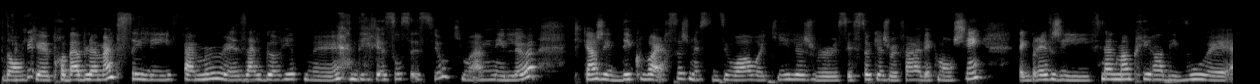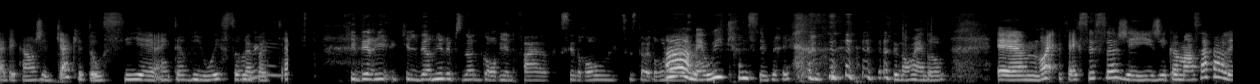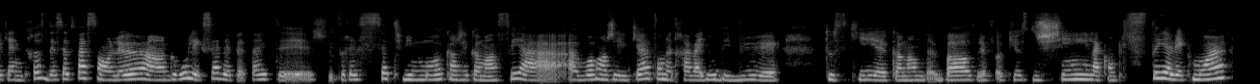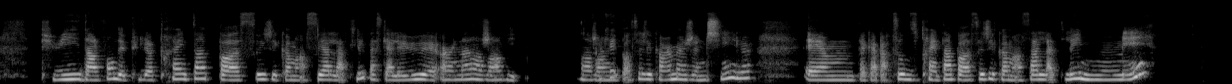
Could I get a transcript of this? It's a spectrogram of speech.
Donc, euh, probablement que c'est les fameux algorithmes des réseaux sociaux qui m'ont amené là. Puis quand j'ai découvert ça, je me suis dit, wow, OK, là, je veux, c'est ça que je veux faire avec mon chien. Fait bref, j'ai finalement pris rendez-vous euh, avec Angélica, que tu as aussi interviewé sur le podcast. Qui est, le dernier épisode qu'on vient de faire. C'est drôle. C'est un drôle. Ah, mais oui, crème, c'est vrai. c'est vraiment drôle. Euh, oui, fait que c'est ça. J'ai commencé à faire le canicross de cette façon-là. En gros, Lexi avait peut-être, euh, je dirais, 7-8 mois quand j'ai commencé à, voir Angélica. On a travaillé au début. Euh, tout ce qui est commande de base, le focus du chien, la complicité avec moi. Puis, dans le fond, depuis le printemps passé, j'ai commencé à l'atteler parce qu'elle a eu un an en janvier. En janvier passé, j'ai quand même un jeune chien. Là. Euh, fait qu'à partir du printemps passé, j'ai commencé à l'atteler, mais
